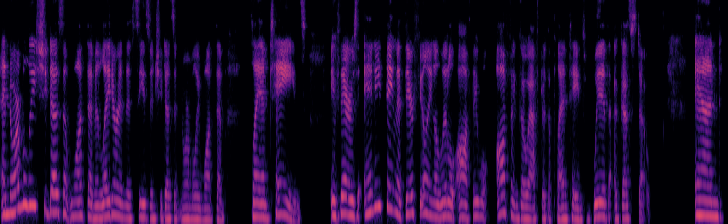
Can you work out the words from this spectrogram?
And normally she doesn't want them. And later in the season, she doesn't normally want them. Plantains. If there's anything that they're feeling a little off, they will often go after the plantains with a gusto. And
